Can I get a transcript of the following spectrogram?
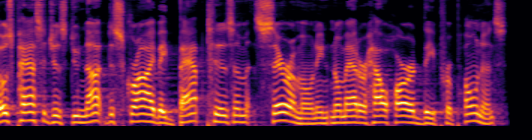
Those passages do not describe a baptism ceremony, no matter how hard the proponents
